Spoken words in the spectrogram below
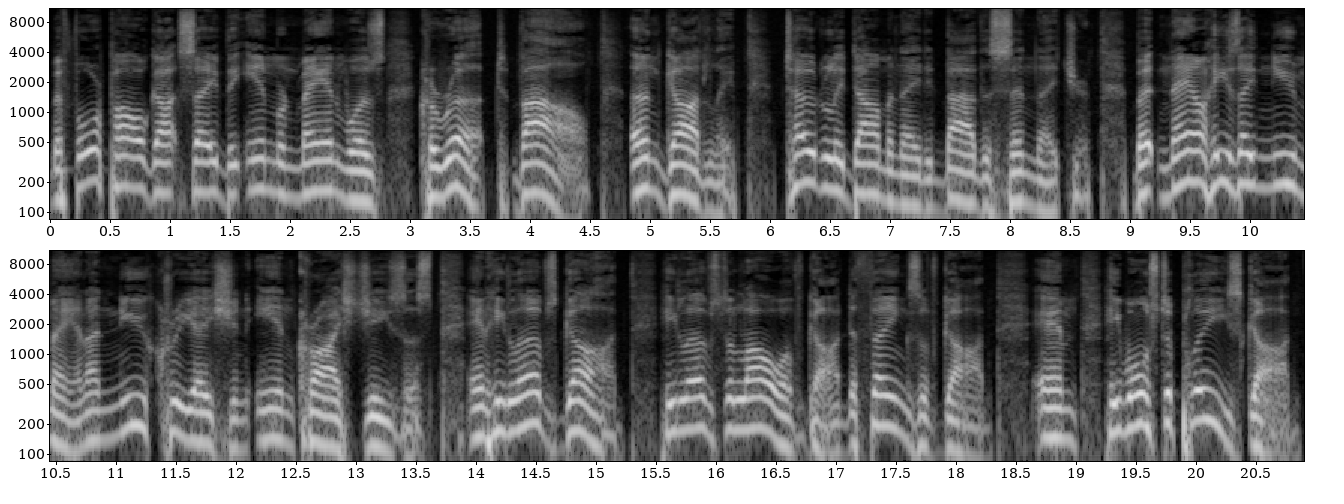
Before Paul got saved, the inward man was corrupt, vile, ungodly, totally dominated by the sin nature. But now he's a new man, a new creation in Christ Jesus. And he loves God. He loves the law of God, the things of God. And he wants to please God.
